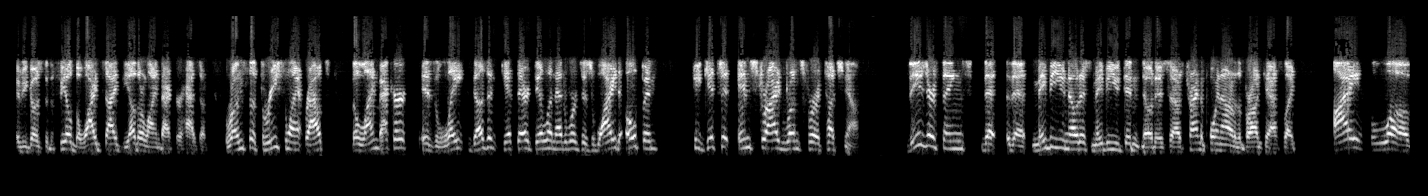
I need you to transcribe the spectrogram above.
If he goes to the field, the wide side, the other linebacker has him. Runs the three slant routes. The linebacker is late, doesn't get there. Dylan Edwards is wide open. He gets it in stride, runs for a touchdown. These are things that that maybe you noticed, maybe you didn't notice. I was trying to point out of the broadcast, like I love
